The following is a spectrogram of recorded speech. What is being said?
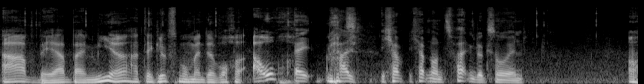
aber bei mir hat der Glücksmoment der Woche auch. Ey, halt! Ich habe, ich habe noch einen zweiten Glücksmoment. Oh,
